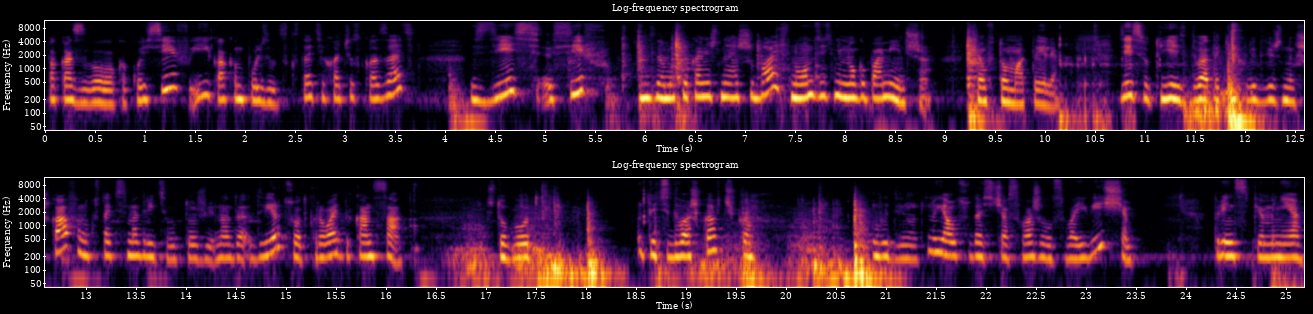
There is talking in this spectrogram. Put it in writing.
показывала, какой сейф и как им пользоваться. Кстати, хочу сказать, здесь сейф, не знаю, может, я, конечно, и ошибаюсь, но он здесь немного поменьше, чем в том отеле. Здесь вот есть два таких выдвижных шкафа. Ну, кстати, смотрите, вот тоже надо дверцу открывать до конца, чтобы вот, вот эти два шкафчика выдвинуть. Ну, я вот сюда сейчас сложила свои вещи. В принципе, мне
